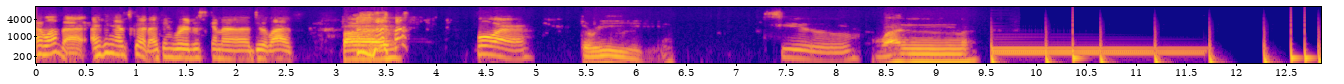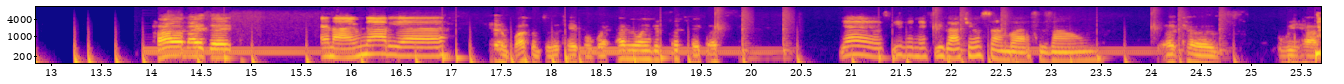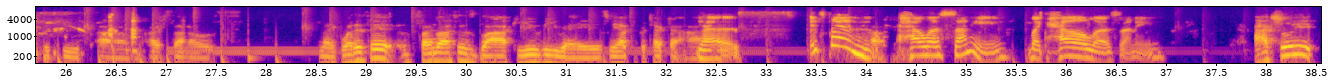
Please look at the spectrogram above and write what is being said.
I love that. I think that's good. I think we're just gonna do it live. Five, four, three, two, one. Hi, I'm Isaac, And I'm Nadia. and welcome to the table where everyone gets to take a seat Yes, even if you got your sunglasses on. because we have to keep um, ourselves. Like, what is it? Sunglasses block UV rays. We have to protect our eyes. Yes. It's been Um, hella sunny. Like hella sunny. Actually,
